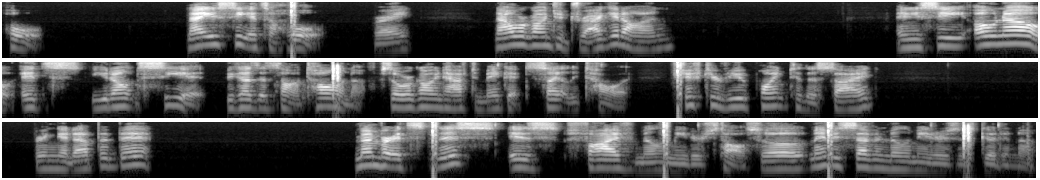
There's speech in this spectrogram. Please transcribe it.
hole. Now you see it's a hole, right? Now we're going to drag it on and you see, oh no, it's you don't see it because it's not tall enough. So we're going to have to make it slightly taller. Shift your viewpoint to the side. Bring it up a bit. Remember, it's this is 5 millimeters tall, so maybe 7 millimeters is good enough.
